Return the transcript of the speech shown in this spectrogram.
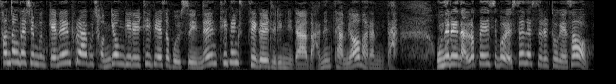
선정되신 분께는 프로야구 전 경기를 TV에서 볼 수 있는 티빙 스틱을 드립니다. 많은 참여 바랍니다. 오늘은 알러베이스볼 SNS를 통해서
